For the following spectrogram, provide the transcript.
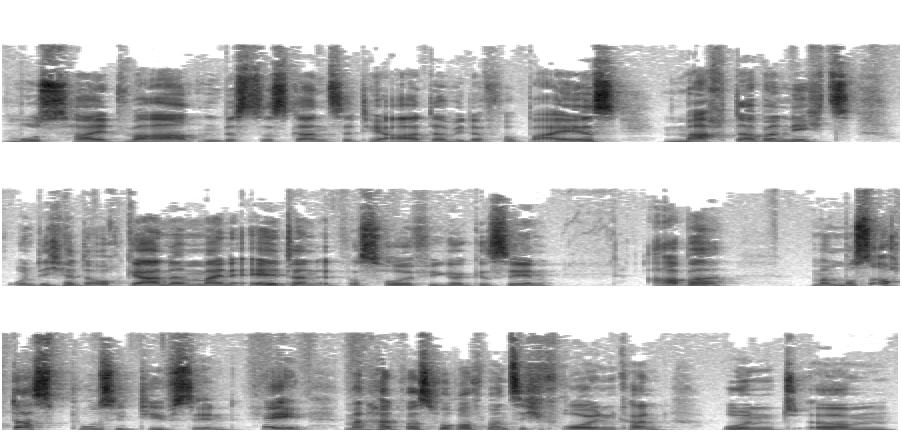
muss halt warten, bis das ganze Theater wieder vorbei ist, macht aber nichts und ich hätte auch gerne meine Eltern etwas häufiger gesehen, aber man muss auch das positiv sehen. Hey, man hat was, worauf man sich freuen kann und ähm,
